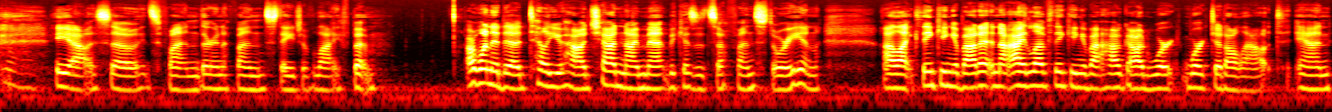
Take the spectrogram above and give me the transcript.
yeah, so it's fun. They're in a fun stage of life. But I wanted to tell you how Chad and I met because it's a fun story, and I like thinking about it, and I love thinking about how God worked worked it all out. And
